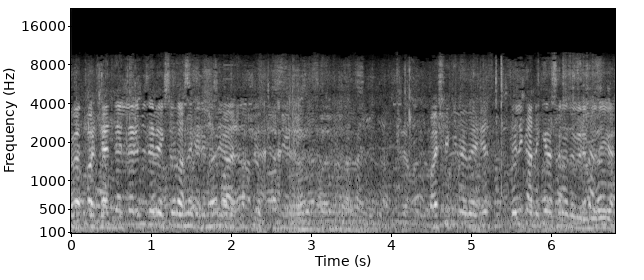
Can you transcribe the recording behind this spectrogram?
Evet bak kendi ellerimizle bekliyoruz askerimizi yani. Başka kime vereceğiz? Delikanlı gel sana da veriyorum. Hadi gel.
